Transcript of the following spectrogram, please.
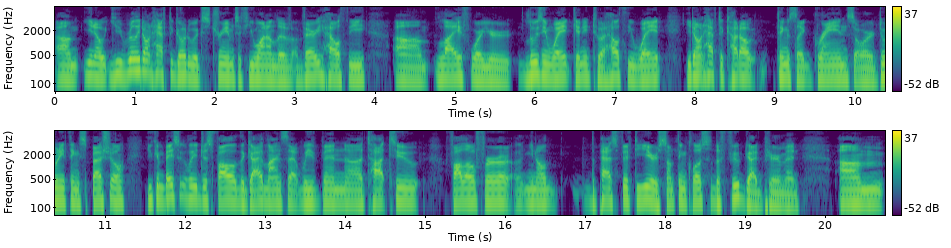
um, you know you really don't have to go to extremes if you want to live a very healthy um, life where you're losing weight, getting to a healthy weight. You don't have to cut out things like grains or do anything special. You can basically just follow the guidelines that we've been uh, taught to follow for you know the past 50 years, something close to the food guide pyramid. Um,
